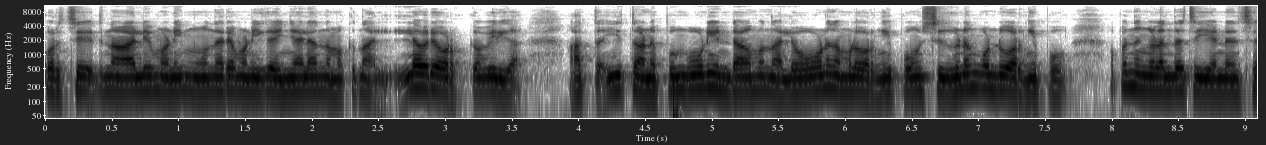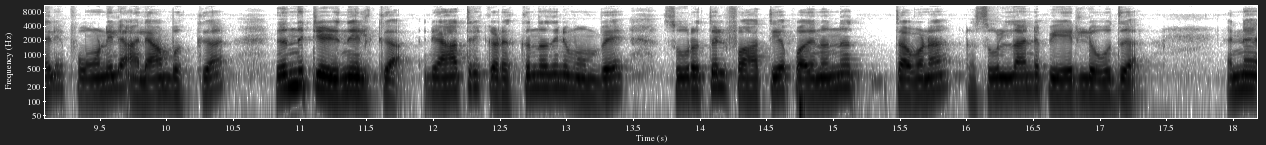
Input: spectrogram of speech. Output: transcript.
കുറച്ച് നാല് മണി മൂന്നര മണി കഴിഞ്ഞാലാണ് നമുക്ക് നല്ല ഒരു ഉറക്കം വരിക. ഈ തണുപ്പും കൂടി ഉണ്ടാകുമ്പോൾ നല്ലോണം നമ്മൾ ഉറങ്ങിപ്പോവും ക്ഷീണം കൊണ്ട് ഉറങ്ങിപ്പോവും. അപ്പോൾ നിങ്ങൾ എന്താ ചെയ്യേണ്ടതെന്ന് വെച്ചാൽ ഫോണിൽ അലാം വെക്കുക എന്നിട്ട് എഴുന്നേൽക്കുക. രാത്രി കിടക്കുന്നതിന് മുമ്പേ സൂറത്തുൽ ഫാത്തിയ പതിനൊന്ന് തവണ റസൂൽദാന്റെ പേരിൽ ഓതുക. എന്നെ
